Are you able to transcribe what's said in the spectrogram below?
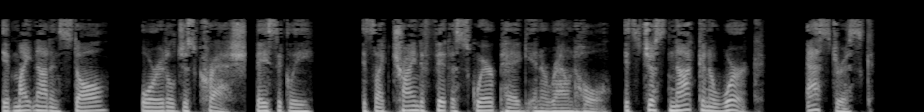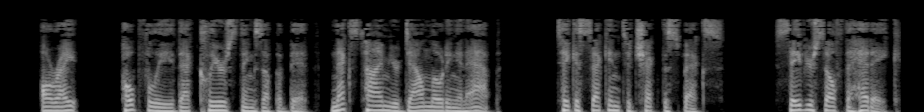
It might not install, or it'll just crash. Basically, it's like trying to fit a square peg in a round hole. It's just not gonna work. Asterisk. Alright, hopefully that clears things up a bit. Next time you're downloading an app, take a second to check the specs. Save yourself the headache.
